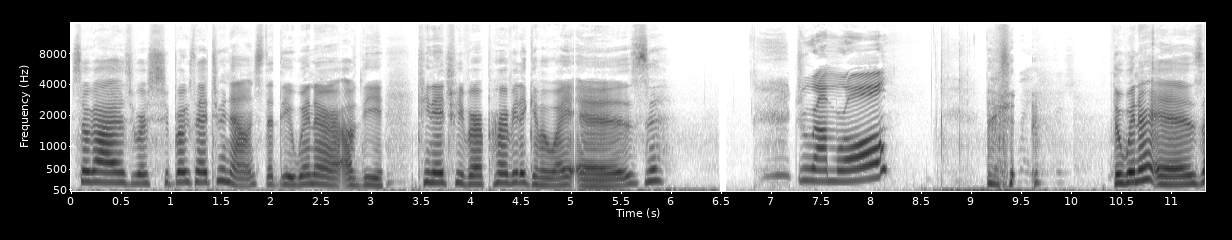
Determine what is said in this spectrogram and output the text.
So, guys, we're super excited to announce that the winner of the Teenage Fever Per Vita giveaway is. Drum roll. The winner is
